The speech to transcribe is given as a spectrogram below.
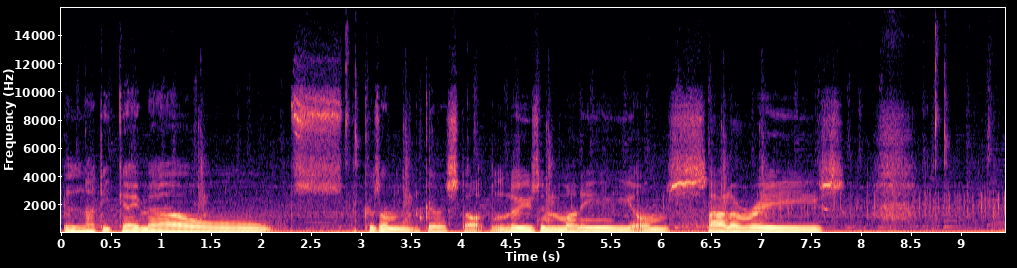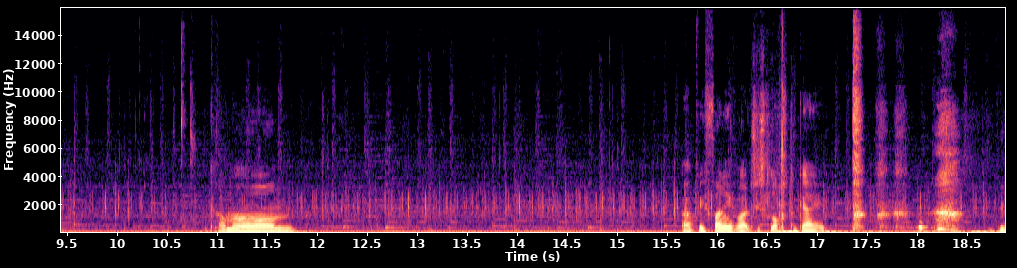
bloody game out because I'm going to start losing money on salaries. Come on. That'd be funny if I just lost the game. be,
